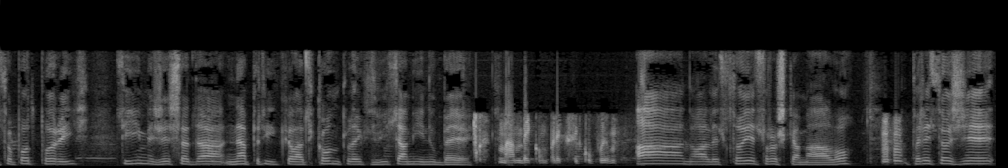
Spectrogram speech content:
to podporiť tým, že sa dá napríklad komplex vitamínu B. Mám B komplexy, kupujem. Áno, ale to je troška málo, Mhm. pretože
